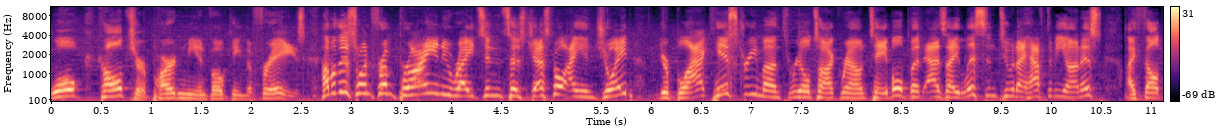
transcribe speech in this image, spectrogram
woke culture. Pardon me invoking the phrase. How about this one from Brian who writes in and says, Jespo, I enjoyed your Black History Month Real Talk Roundtable. But as I listened to it, I have to be honest, I felt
